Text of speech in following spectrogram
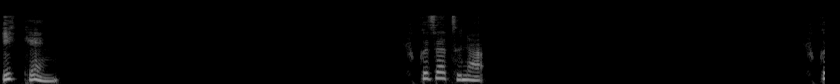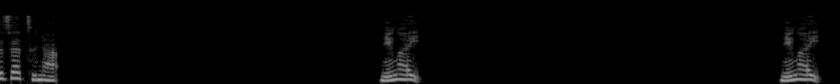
意見。複雑な。複雑な。願い。願い。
